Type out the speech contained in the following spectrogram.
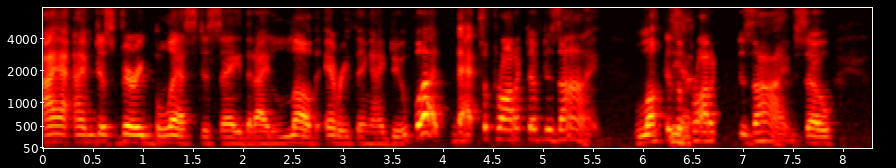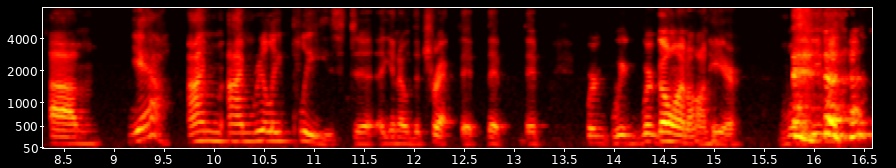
I, I'm just very blessed to say that I love everything I do, but that's a product of design. Luck is yeah. a product of design. So um yeah, I'm I'm really pleased to you know the trek that that that we're we're, we're going on here. We'll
